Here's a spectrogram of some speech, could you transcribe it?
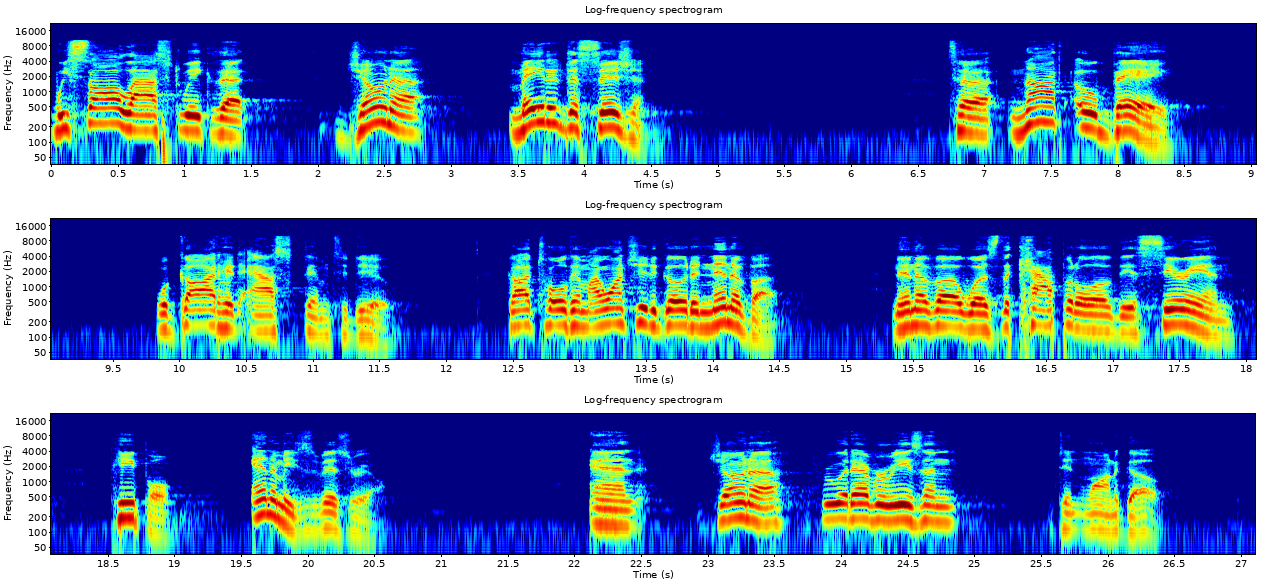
we saw last week that Jonah made a decision to not obey what God had asked him to do. God told him, I want you to go to Nineveh. Nineveh was the capital of the Assyrian people, enemies of Israel. And Jonah, for whatever reason, didn't want to go.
